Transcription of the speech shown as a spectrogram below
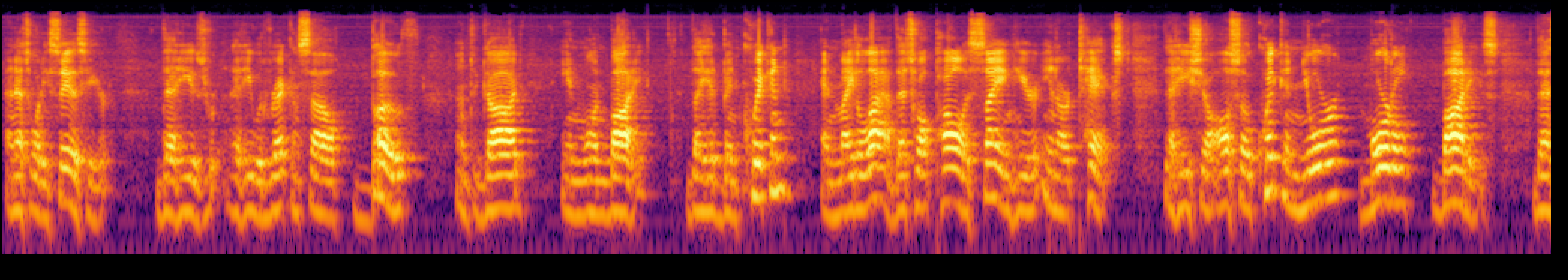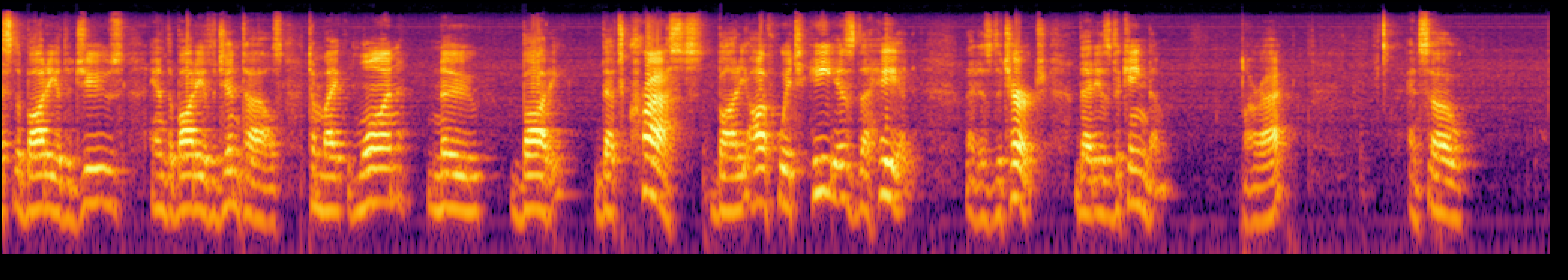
And that's what he says here, that he, is, that he would reconcile both unto God in one body. They had been quickened and made alive. That's what Paul is saying here in our text, that he shall also quicken your mortal bodies. That's the body of the Jews and the body of the Gentiles, to make one new body. That's Christ's body, of which he is the head. That is the church. That is the kingdom. All right? And so,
